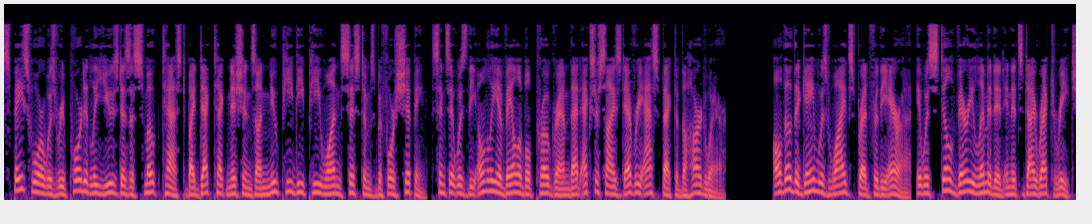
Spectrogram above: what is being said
Spacewar was reportedly used as a smoke test by DEC technicians on new PDP-1 systems before shipping, since it was the only available program that exercised every aspect of the hardware. Although the game was widespread for the era, it was still very limited in its direct reach.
